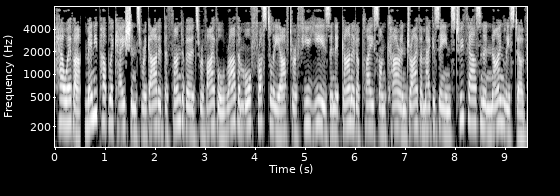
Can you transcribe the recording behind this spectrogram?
However, many publications regarded the Thunderbird's revival rather more frostily after a few years and it garnered a place on Car and Driver magazine's 2009 list of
